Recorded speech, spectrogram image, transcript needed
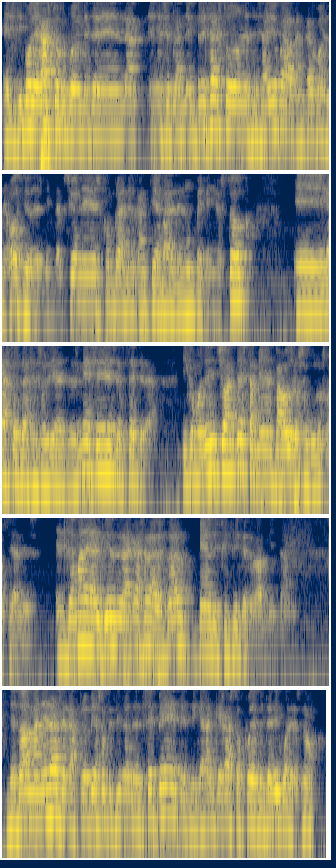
El tipo de gasto que puedes meter en, en, ese plan de empresa es todo necesario para arrancar con el negocio, desde inversiones, compra de mercancía para tener un pequeño stock, eh, gastos de asesoría de tres meses, etcétera. Y como te he dicho antes, también el pago de los seguros sociales. El tema del alquiler de la casa, la verdad, veo difícil que te lo admitan. De todas maneras, en las propias oficinas del SEPE te indicarán qué gastos puedes meter y cuáles no.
